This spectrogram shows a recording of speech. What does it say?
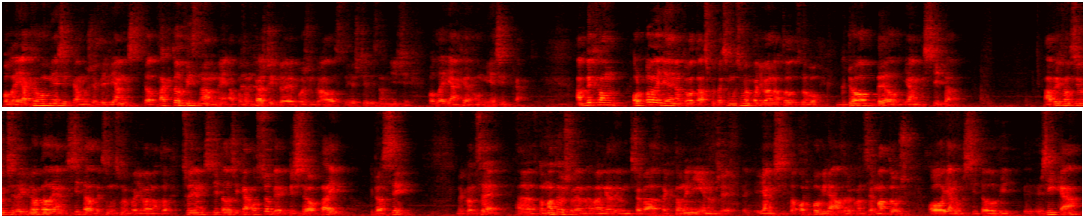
Podle jakého měřitka může být Jan Křtitel takto významný a potom každý, kdo je v Božím království, ještě významnější. Podle jakého měřitka. Abychom odpověděli na tu otázku, tak se musíme podívat na to znovu, kdo byl Jan Křtitel. Abychom si učili, kdo byl Jan Křtitel, tak se musíme podívat na to, co Jan Křtitel říká o sobě, když se ho ptají. Kdo jsi? Dokonce eh, v tom Matoušovém evangelium třeba, tak to není jenom, že Jan Křtitel odpovídá, ale dokonce Matouš o Janu Křtitelovi říká,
